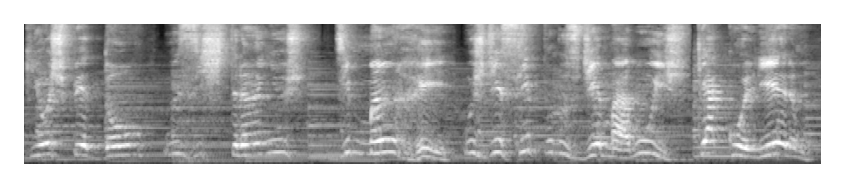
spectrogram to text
que hospedou os estranhos de Manre, os discípulos de Emaús que acolheram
